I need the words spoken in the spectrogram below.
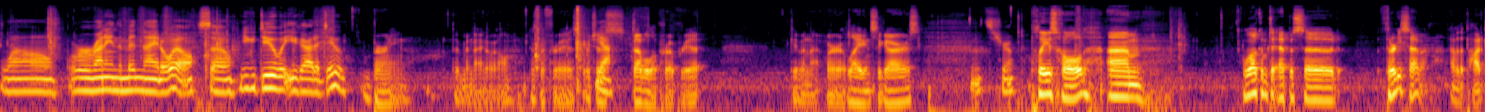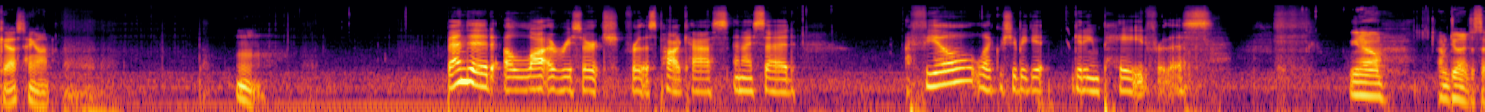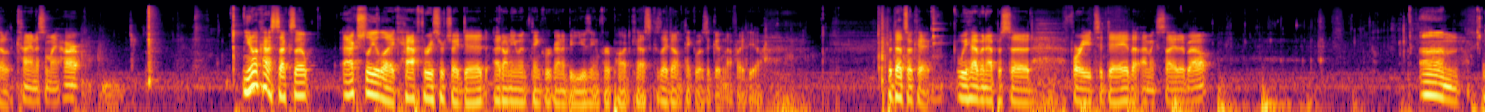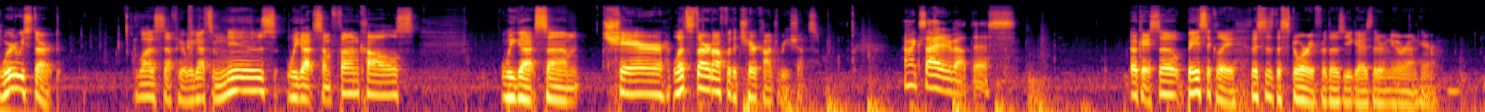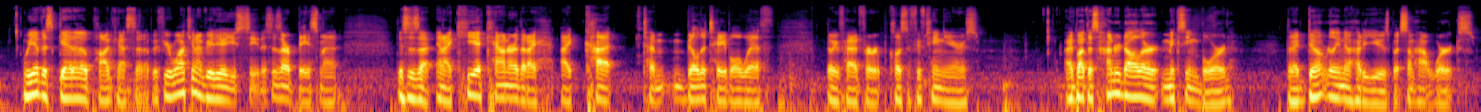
Well, we're running the midnight oil, so you do what you gotta do. Burning the midnight oil is the phrase, which Yeah. is double appropriate, given that we're lighting cigars. That's true. Please hold. Um, welcome to episode 37 of the podcast. Hang on. Ben did a lot of research for this podcast, and I said, I feel like we should be get, getting paid for this. You know, I'm doing it just out of the kindness of my heart. You know what kind of sucks though? Actually, like half the research I did, I don't even think we're going to be using for a podcast because I don't think it was a good enough idea. But that's okay. We have an episode for you today that I'm excited about. Um, where do we start? A lot of stuff here. We got some news. We got some phone calls. We got some chair. Let's start off with the chair contributions. I'm excited about this. Okay, so basically, this is the story for those of you guys that are new around here. We have this ghetto podcast setup. If you're watching on video, you see this is our basement. This is a, an IKEA counter that I I cut to build a table with that we've had for close to 15 years. I bought this hundred dollar mixing board that I don't really know how to use, but somehow it works.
